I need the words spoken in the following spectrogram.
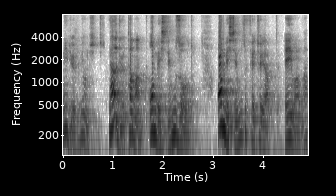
ne diyor biliyor musunuz? Ya diyor tamam 15 Temmuz oldu. 15 Temmuz'u FETÖ yaptı. Eyvallah.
